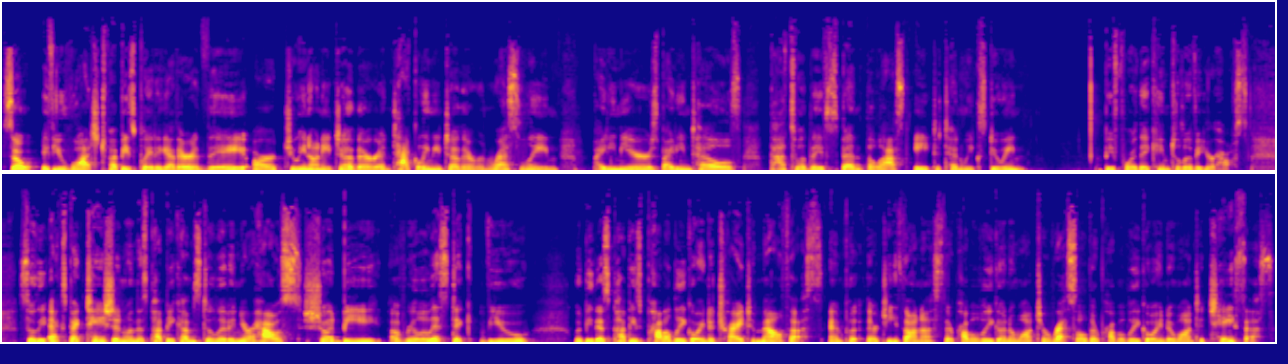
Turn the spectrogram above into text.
So, if you've watched puppies play together, they are chewing on each other and tackling each other and wrestling, biting ears, biting tails. That's what they've spent the last eight to 10 weeks doing before they came to live at your house. So, the expectation when this puppy comes to live in your house should be a realistic view would be this puppy's probably going to try to mouth us and put their teeth on us. They're probably going to want to wrestle. They're probably going to want to chase us.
